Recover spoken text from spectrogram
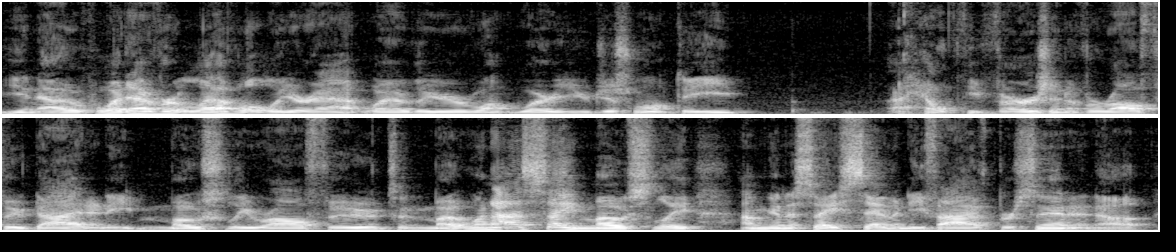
you know, whatever level you're at, whether you're where you just want to eat a healthy version of a raw food diet and eat mostly raw foods, and when I say mostly, I'm going to say 75% and up,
